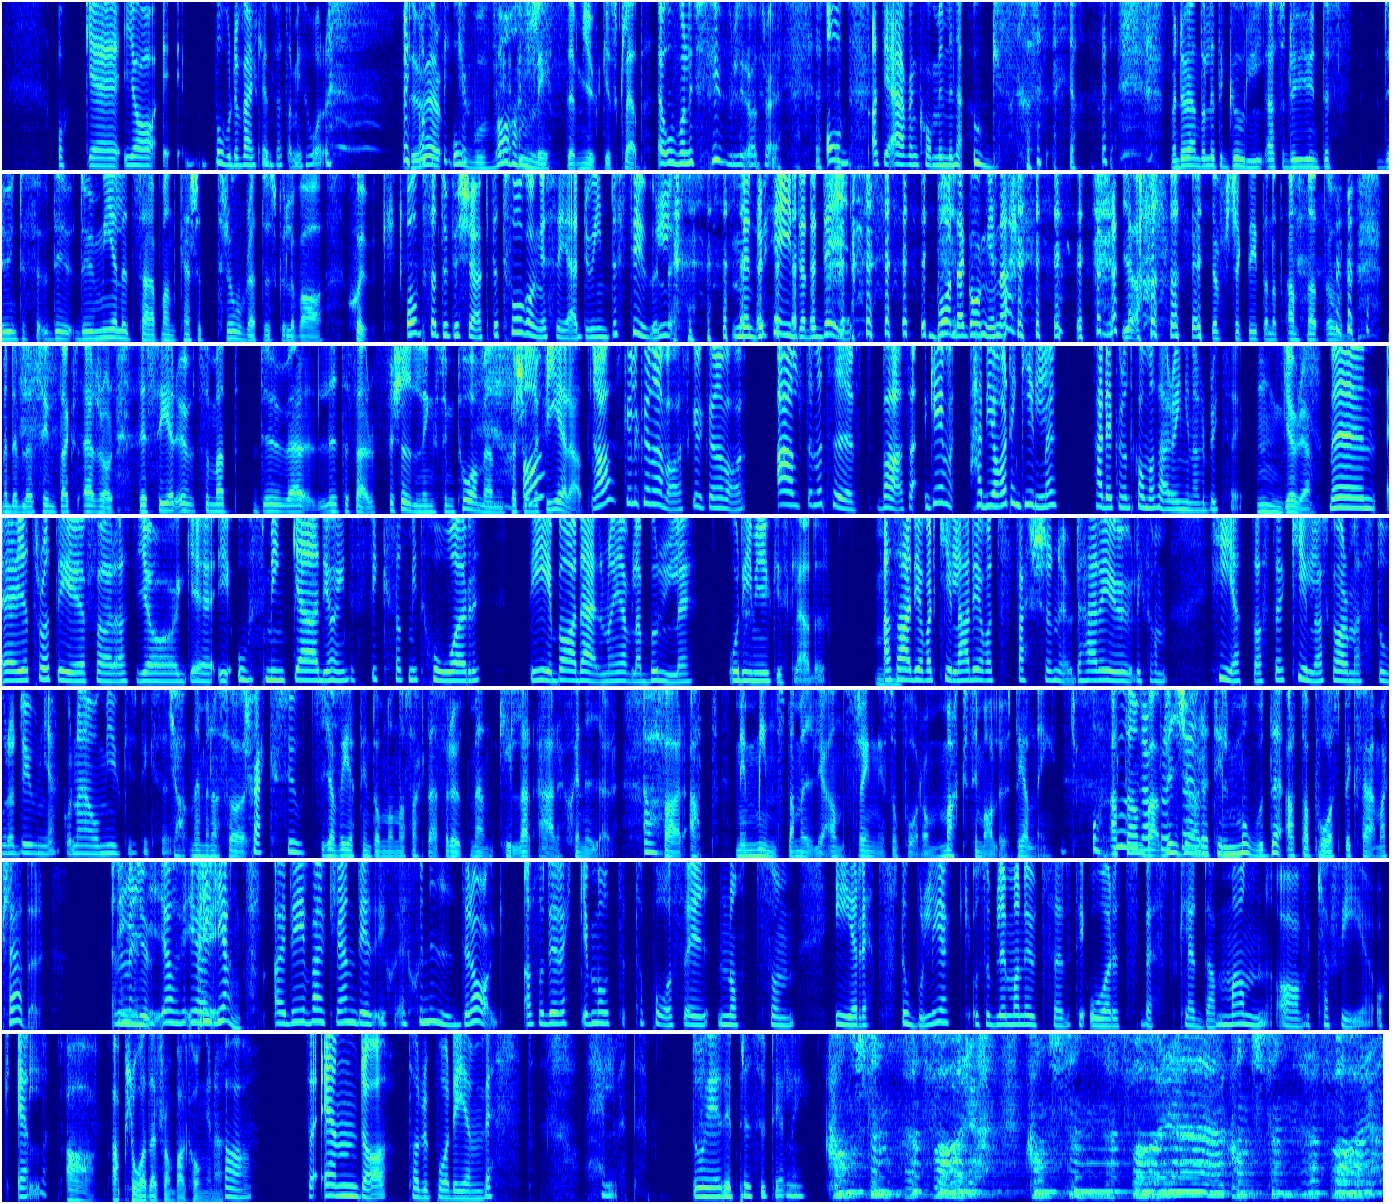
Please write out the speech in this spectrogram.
Och eh, jag eh, borde verkligen tvätta mitt hår. Du är ovanligt eh, mjukisklädd. Jag är ovanligt ful idag tror jag. Obs att jag även kom i mina Uggs. Men du är ändå lite gull, alltså du är ju inte, du är, inte, f- du, du är mer lite så här att man kanske tror att du skulle vara sjuk. Obs att du försökte två gånger säga du är inte ful, men du hejdade dig båda gångerna. Ja, jag försökte hitta något annat ord men det blev syntax error. Det ser ut som att du är lite så här förkylningssymptomen personifierad. Ja, skulle kunna vara. Skulle kunna vara. Alternativt, bara så här, hade jag varit en kille hade jag kunnat komma så här och ingen hade brytt sig. Mm, gud ja. Men eh, jag tror att det är för att jag eh, är osminkad, jag har inte fixat mitt hår. Det är bara där någon jävla bulle och det är mjukiskläder. Mm. Alltså hade jag varit kille hade jag varit fashion nu. Det här är ju liksom hetaste. Killar ska ha de här stora dunjackorna och mjukisbyxor. Ja, nej men alltså, Tracksuits. jag vet inte om någon har sagt det här förut men killar är genier. Ah. För att med minsta möjliga ansträngning så får de maximal utdelning. Och Att de bara, vi 100%. gör det till mode att ta på oss bekväma kläder. Det är Men ju jag- jag- briljant. Ja, det är verkligen det är ett genidrag. Alltså det räcker med att ta på sig något som är rätt storlek och så blir man utsedd till årets bäst klädda man av Café och L. Ja, applåder från balkongerna. Ja. Så en dag tar du på dig en väst. Helvete, då är det prisutdelning. Konsten att vara, konsten att vara, konsten att vara,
